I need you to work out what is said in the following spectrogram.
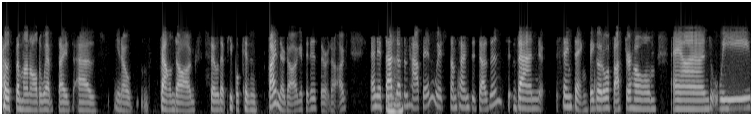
post them on all the websites as, you know, found dogs so that people can find their dog if it is their dog. And if that mm-hmm. doesn't happen, which sometimes it doesn't, then same thing. They go to a foster home and we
